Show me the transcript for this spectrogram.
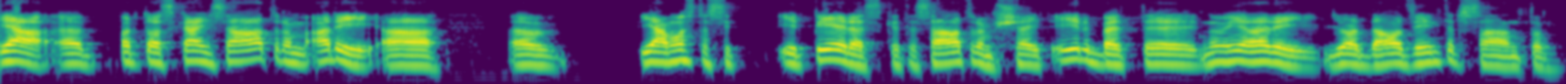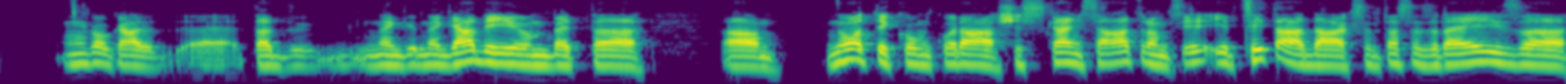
jā, uh, par to skaņas ātrumu arī. Uh, uh, Jā, mums tas ir, ir pierasts, ka tas ātrums šeit ir, bet nu, ir arī ļoti daudz interesantu kaut kāda tāda ne, ne gadījuma, bet uh, um, notikuma, kurā šis skaņas ātrums ir, ir citādāks, un tas uzreiz uh,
